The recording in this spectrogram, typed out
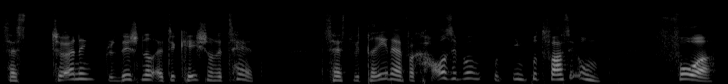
Das heißt, Turning Traditional Education on its Head. Das heißt, wir drehen einfach Hausübung und Inputphase um. Vor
